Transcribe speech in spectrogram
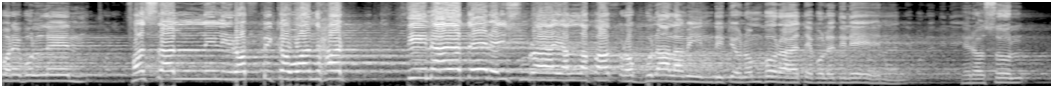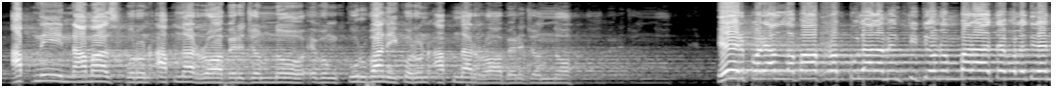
পরে বললেন ফাসাল্লি লিরাব্বিকা ওয়ানহার। তিন আয়াতের এই দ্বিতীয় নম্বর আয়াতে বলে দিলেন, হে রাসূল আপনি নামাজ পড়ুন আপনার রবের জন্য এবং কুরবানি করুন আপনার রবের জন্য। এরপরে আল্লাহ পাক রব্বুল আলামিন তৃতীয় নম্বর আয়াতে বলে দিলেন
